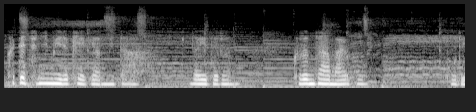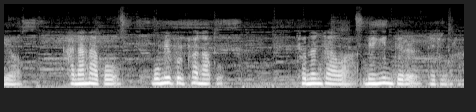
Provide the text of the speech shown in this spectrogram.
그때 주님이 이렇게 얘기합니다. 너희들은 그런 자 말고 도리어 가난하고 몸이 불편하고 저는 자와 맹인들을 데려오라.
